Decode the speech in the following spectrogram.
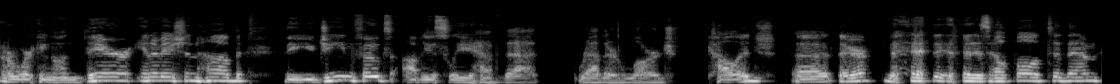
are working on their innovation hub. The Eugene folks obviously have that rather large college uh, there that, that is helpful to them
